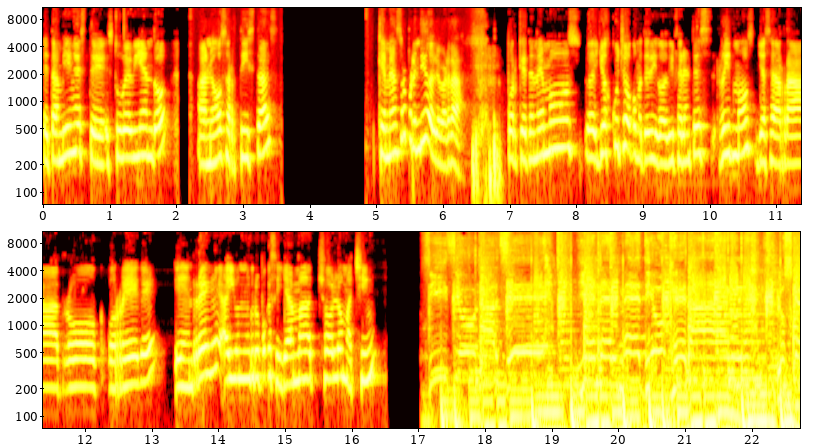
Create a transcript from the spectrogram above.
Eh, también este, estuve viendo a nuevos artistas que me han sorprendido, la verdad porque tenemos, eh, yo escucho, como te digo, diferentes ritmos, ya sea rap, rock o reggae. En reggae hay un grupo que se llama Cholo Machín, y en el medio quedan los que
